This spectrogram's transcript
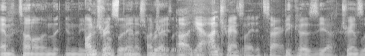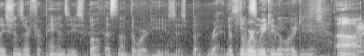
and the tunnel in the in the original Untranslated. Spanish. Right. Untranslated. Uh, yeah, untranslated. Sorry. Because yeah, translations are for pansies. Well, that's not the word he uses, but Right. That's the word we can word. we can use. Uh,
